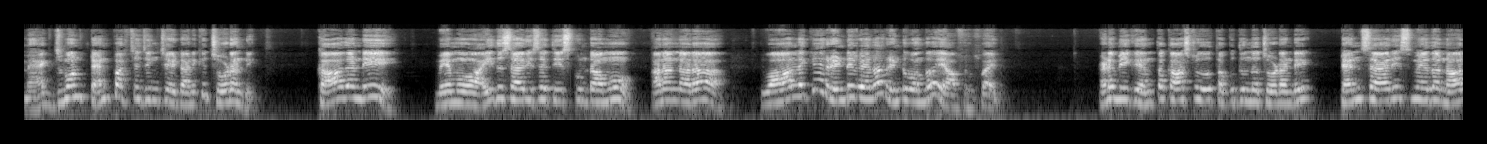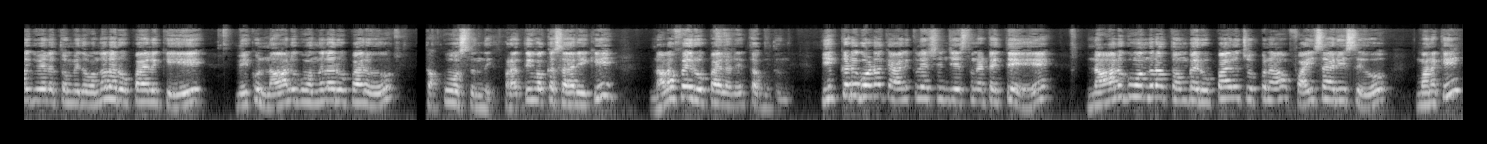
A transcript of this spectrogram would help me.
మాక్సిమం టెన్ పర్చేజింగ్ చేయడానికి చూడండి. కాదండి మేము ఐదు శారీసే తీసుకుంటాము. అని అన్నారా? వాళ్ళకి రెండు వేల రెండు వందల యాభై రూపాయలు. అంటే మీకు ఎంత కాస్ట్ తగ్గుతుందో చూడండి. టెన్ శారీస్ మీద నాలుగు వేల తొమ్మిది వందల రూపాయలకి మీకు నాలుగు వందల రూపాయలు తక్కువ వస్తుంది. ప్రతి ఒక్క శారీకి నలభై రూపాయలు అనేది తగ్గుతుంది. ఇక్కడ కూడా క్యాలిక్యులేషన్ చేస్తున్నట్టయితే నాలుగు వందల తొంభై రూపాయలు చొప్పున ఫైవ్ శారీస్ మనకి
